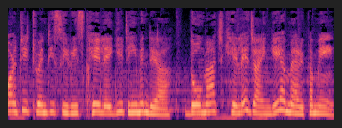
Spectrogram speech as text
और टी ट्वेंटी सीरीज़ खेलेगी टीम इंडिया। दो मैच खेले जाएँगे अमेरिका में।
